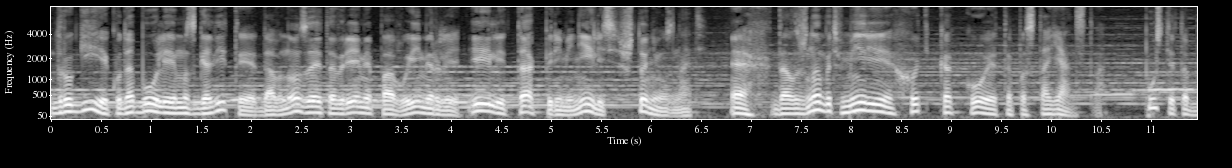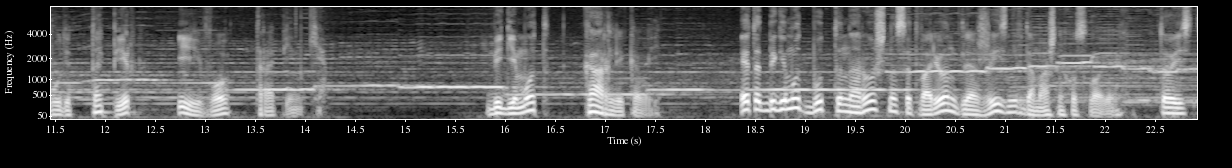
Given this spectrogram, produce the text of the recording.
Другие, куда более мозговитые, давно за это время повымерли или так переменились, что не узнать. Эх, должно быть в мире хоть какое-то постоянство. Пусть это будет тапир и его тропинки. Бегемот карликовый. Этот бегемот будто нарочно сотворен для жизни в домашних условиях. То есть,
